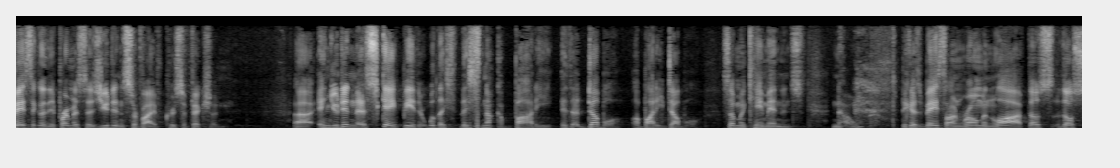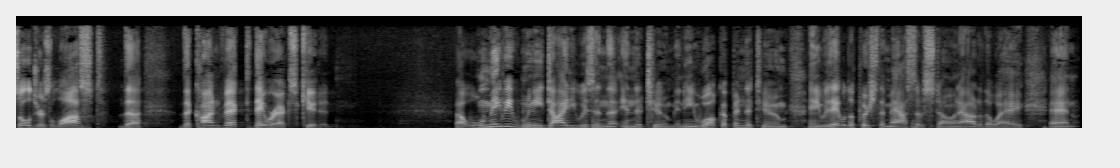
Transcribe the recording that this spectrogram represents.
basically, the premise is you didn't survive crucifixion. Uh, and you didn't escape either. Well, they, they snuck a body, a double, a body double. Someone came in and no, because based on Roman law, if those, those soldiers lost the, the convict, they were executed. Uh, well, maybe when he died, he was in the, in the tomb, and he woke up in the tomb, and he was able to push the massive stone out of the way. And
